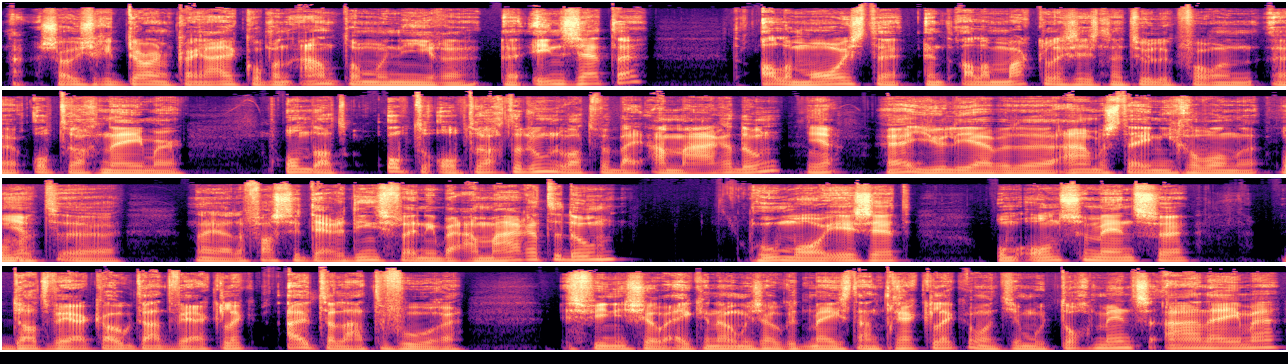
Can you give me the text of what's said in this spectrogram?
Nou, social return kan je eigenlijk op een aantal manieren eh, inzetten. Het allermooiste en het allermakkelijkste is natuurlijk voor een opdrachtnemer om dat op de opdracht te doen, wat we bij Amare doen. Ja. Jullie hebben de aanbesteding gewonnen om Ja. het, eh, nou ja, de facilitaire dienstverlening bij Amare te doen. Hoe mooi is het om onze mensen dat werk ook daadwerkelijk uit te laten voeren? Is financieel-economisch ook het meest aantrekkelijke, want je moet toch mensen aannemen.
